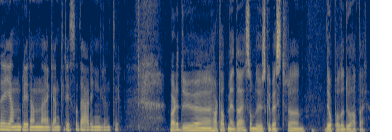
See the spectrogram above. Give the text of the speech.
det igjen blir en glemt krise, og det er det ingen grunn til. Hva er det du har tatt med deg som du husker best fra det oppholdet du har hatt der?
